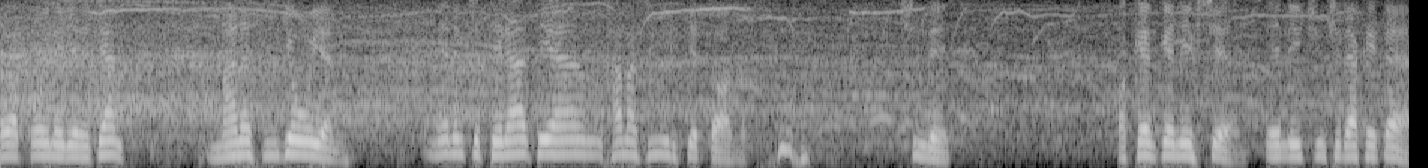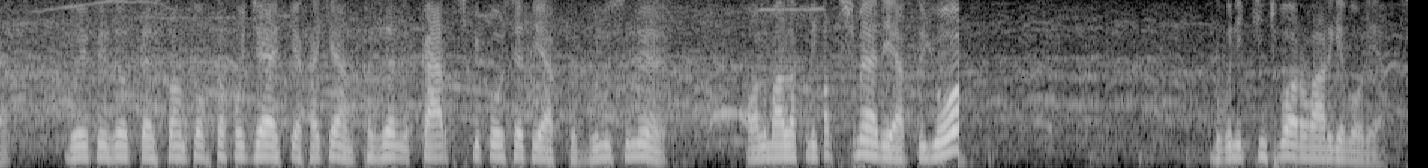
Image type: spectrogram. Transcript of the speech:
Oyoqqa o'ynagan ekan. Mana sizga o'yin. Menimcha penalti ham hammasi yuvilib ketdi hozir. Shunday. Okmk neftchi ellik uchinchi daqiqa. Bu epizodda islom to'xtaxo'jayevga hakam qizil kartochka ko'rsatyapti. Bunisini olmaliqlik tortishma deyapti. Yo'q. Bugun ikkinchi bor varga boryapti.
